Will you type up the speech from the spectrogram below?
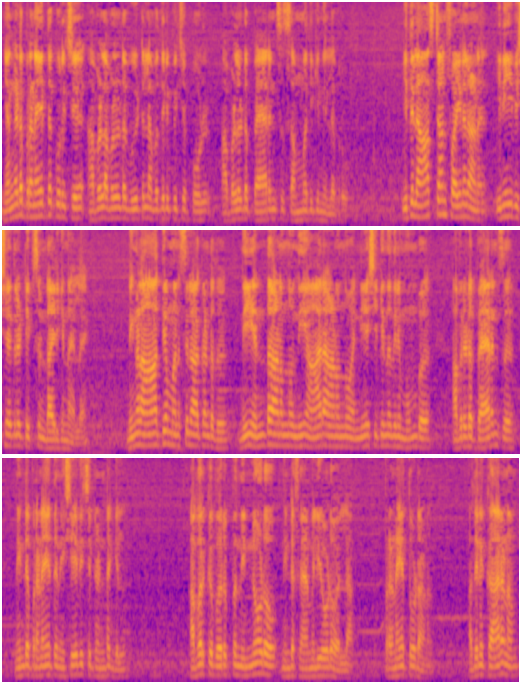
ഞങ്ങളുടെ പ്രണയത്തെക്കുറിച്ച് അവൾ അവളുടെ വീട്ടിൽ അവതരിപ്പിച്ചപ്പോൾ അവളുടെ പാരന്റ്സ് സമ്മതിക്കുന്നില്ല ബ്രോ ഇത് ലാസ്റ്റ് ആൻഡ് ഫൈനൽ ആണ്. ഇനി ഈ വിഷയത്തിൽ ടിപ്സ് ഉണ്ടായിരിക്കുന്നതല്ലേ? നിങ്ങൾ ആദ്യം മനസ്സിലാക്കേണ്ടത് നീ എന്താണെന്നോ നീ ആരാണെന്നോ അന്വേഷിക്കുന്നതിന് മുമ്പ് അവരുടെ പാരന്റ്സ് നിന്റെ പ്രണയത്തെ നിഷേധിച്ചിട്ടുണ്ടെങ്കിൽ അവർക്ക് വെറുപ്പ് നിന്നോടോ നിന്റെ ഫാമിലിയോടോ അല്ല. പ്രണയത്തോടാണ്. അതിന് കാരണം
